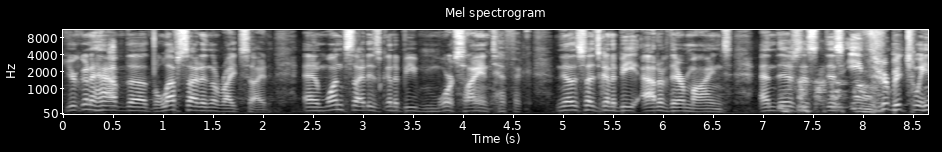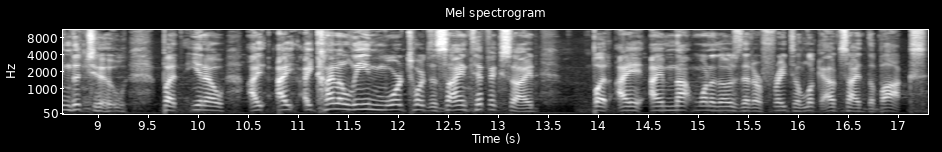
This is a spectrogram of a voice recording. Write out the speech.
you're going to have the the left side and the right side and one side is going to be more scientific and the other side is going to be out of their minds and there's this this ether between the two. But you know I I, I kind of lean more towards the scientific side but I, I'm not one of those that are afraid to look outside the box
